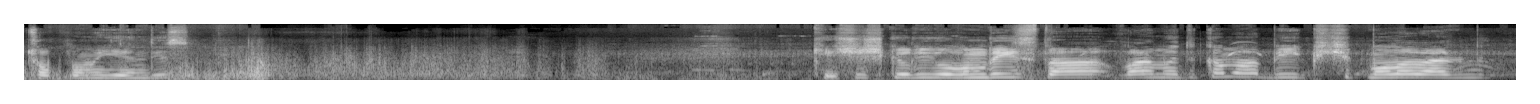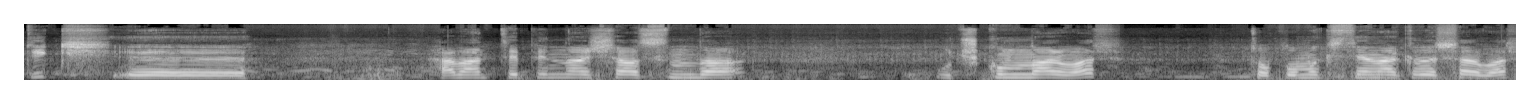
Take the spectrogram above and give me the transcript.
Uçkun toplama yerindeyiz. Keşiş Gölü yolundayız. Daha varmadık ama bir küçük mola verdik. Ee, hemen tepenin aşağısında uçkunlar var. Toplamak isteyen arkadaşlar var.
